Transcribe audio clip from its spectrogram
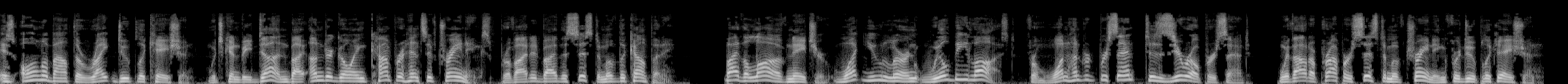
is all about the right duplication, which can be done by undergoing comprehensive trainings provided by the system of the company. By the law of nature, what you learn will be lost from 100% to 0% without a proper system of training for duplication.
